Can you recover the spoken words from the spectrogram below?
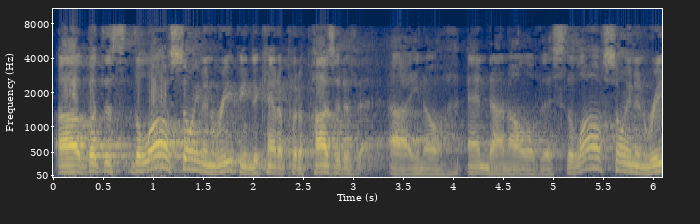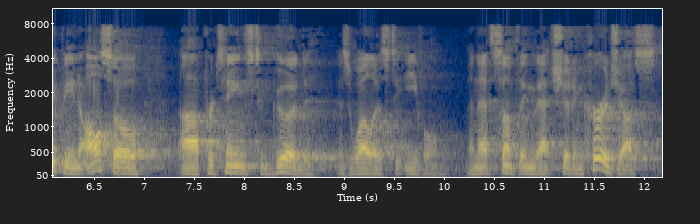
Uh, but this, the law of sowing and reaping, to kind of put a positive, uh, you know, end on all of this, the law of sowing and reaping also uh, pertains to good as well as to evil, and that's something that should encourage us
